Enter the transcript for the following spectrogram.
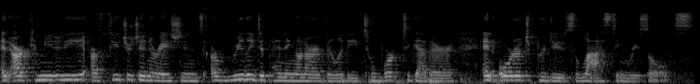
And our community, our future generations are really depending on our ability to work together in order to produce lasting results.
